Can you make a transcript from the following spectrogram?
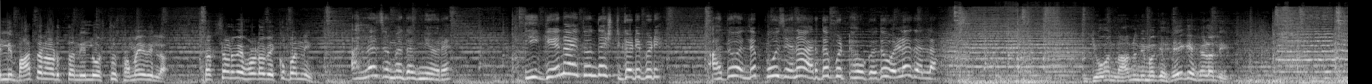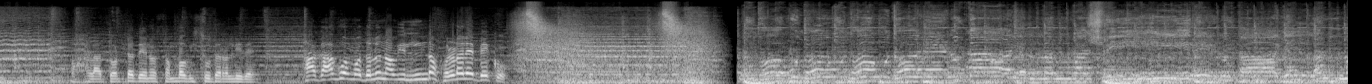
ಇಲ್ಲಿ ಮಾತನಾಡುತ್ತಾ ನಿಲ್ಲುವಷ್ಟು ಸಮಯವಿಲ್ಲ. ತಕ್ಷಣವೇ ಹೊರಡಬೇಕು ಬನ್ನಿ. ಅಲ್ಲ ಜಮದಗ್ನಿ ಅವರೇ ಈಗೇನಾಯ್ತು ಅಂತ ಎಷ್ಟು ಗಡಿಬಿಡಿ ಅದು ಅಲ್ಲದೆ ಪೂಜೆನ ಅರ್ಧ ಬಿಟ್ಟು ಹೋಗೋದು ಒಳ್ಳೇದಲ್ಲ. ಅಯ್ಯೋ ನಾನು ನಿಮಗೆ ಹೇಗೆ ಹೇಳಲಿ? ಬಹಳ ದೊಡ್ಡದೇನೋ ಸಂಭವಿಸುವುದರಲ್ಲಿದೆ. ಹಾಗಾಗುವ ಮೊದಲು ನಾವು ಇಲ್ಲಿಂದ ಹೊರಡಲೇಬೇಕು. ಉಧೋ ಉಧೋ ಉಧೋ ಉಧೋ ಎಲ್ಲಮ್ಮ ಶ್ರೀ ರೇಣುಕಾ ಎಲ್ಲಮ್ಮ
